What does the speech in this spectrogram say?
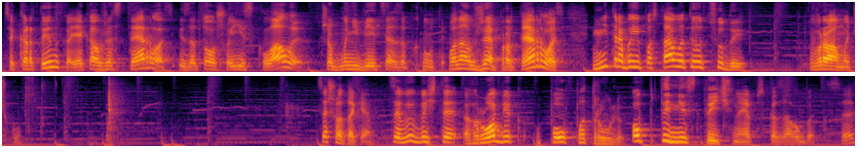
Це картинка, яка вже стерлась із-за того, що її склали, щоб мені в яйце запхнути. Вона вже протерлась, і мені треба її поставити от сюди, в рамочку. Це що таке? Це, вибачте, гробік по патрулю. Оптимістично, я б сказав би. Це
